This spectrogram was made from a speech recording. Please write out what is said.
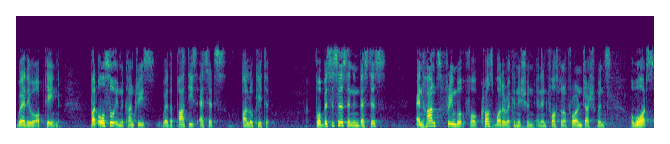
where they were obtained, but also in the countries where the parties' assets are located. For businesses and investors, enhanced framework for cross-border recognition and enforcement of foreign judgments, awards,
